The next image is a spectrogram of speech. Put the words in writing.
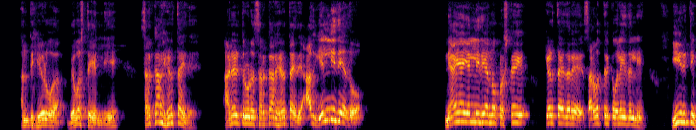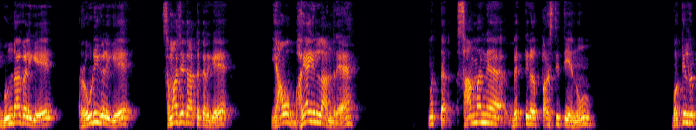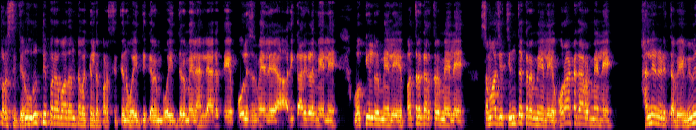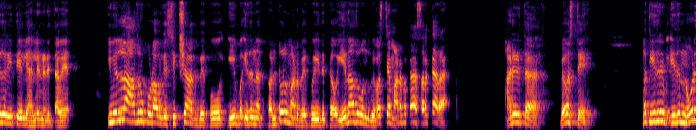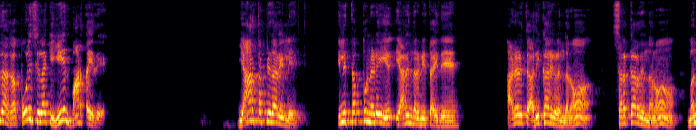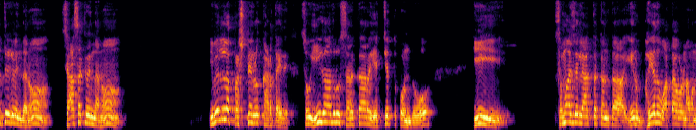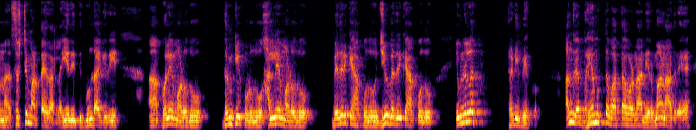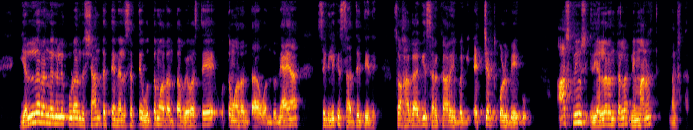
ಅಂತ ಹೇಳುವ ವ್ಯವಸ್ಥೆಯಲ್ಲಿ ಸರ್ಕಾರ ಹೇಳ್ತಾ ಇದೆ. ಆಡಳಿತಾರೂಢ ಸರ್ಕಾರ ಹೇಳ್ತಾ ಇದೆ. ಆದ್ರೆ ಎಲ್ಲಿದೆ ಅದು? ನ್ಯಾಯ ಎಲ್ಲಿದೆ ಅನ್ನೋ ಪ್ರಶ್ನೆ ಕೇಳ್ತಾ ಇದ್ದಾರೆ ಸಾರ್ವತ್ರಿಕ ವಲಯದಲ್ಲಿ. ಈ ರೀತಿ ಗುಂಡಾಗಳಿಗೆ, ರೌಡಿಗಳಿಗೆ, ಸಮಾಜಘಾತಕರಿಗೆ ಯಾವ ಭಯ ಇಲ್ಲ ಅಂದ್ರೆ ಮತ್ತ ಸಾಮಾನ್ಯ ವ್ಯಕ್ತಿಗಳ ಪರಿಸ್ಥಿತಿ ಏನು ವಕೀಲರ ಪರಿಸ್ಥಿತಿ ಏನು ವೃತ್ತಿಪರವಾದಂಥ ವಕೀಲರ ಪರಿಸ್ಥಿತಿ ಏನು ವೈದ್ಯಕರ, ವೈದ್ಯರ ಮೇಲೆ ಹಲ್ಲೆ ಆಗುತ್ತೆ, ಪೊಲೀಸರ ಮೇಲೆ, ಅಧಿಕಾರಿಗಳ ಮೇಲೆ, ವಕೀಲರ ಮೇಲೆ, ಪತ್ರಕರ್ತರ ಮೇಲೆ, ಸಮಾಜ ಚಿಂತಕರ ಮೇಲೆ, ಹೋರಾಟಗಾರರ ಮೇಲೆ ಹಲ್ಲೆ ನಡೀತವೆ, ವಿವಿಧ ರೀತಿಯಲ್ಲಿ ಹಲ್ಲೆ ನಡೀತವೆ. ಇವೆಲ್ಲ ಆದರೂ ಕೂಡ ಅವ್ರಿಗೆ ಶಿಕ್ಷೆ ಆಗಬೇಕು ಇದನ್ನ ಕಂಟ್ರೋಲ್ ಮಾಡಬೇಕು, ಇದಕ್ಕೆ ಏನಾದರೂ ಒಂದು ವ್ಯವಸ್ಥೆ ಮಾಡಬೇಕಾ ಸರ್ಕಾರ? ಆಡಳಿತ ವ್ಯವಸ್ಥೆ. ಮತ್ತೆ ಇದ್ರ, ಇದನ್ನ ನೋಡಿದಾಗ ಪೊಲೀಸ್ ಇಲಾಖೆ ಏನು ಮಾಡ್ತಾ ಇದೆ? ಯಾರು ತಪ್ಪಿದ್ದಾರೆ ಇಲ್ಲಿ? ಇಲ್ಲಿ ತಪ್ಪು ನಡೆ, ಯಾರಿಂದ ನಡೀತಾ ಇದೆ? ಆಡಳಿತ ಅಧಿಕಾರಿಗಳಿಂದನೋ, ಸರ್ಕಾರದಿಂದನೋ, ಮಂತ್ರಿಗಳಿಂದನೋ, ಶಾಸಕರಿಂದನೋ, ಇವೆಲ್ಲ ಪ್ರಶ್ನೆಗಳು ಕಾಡ್ತಾ ಇದೆ. ಸೊ ಈಗಾದರೂ ಸರ್ಕಾರ ಎಚ್ಚೆತ್ತುಕೊಂಡು ಈ ಸಮಾಜದಲ್ಲಿ ಆಗ್ತಕ್ಕಂಥ ಏನು ಭಯದ ವಾತಾವರಣವನ್ನು ಸೃಷ್ಟಿ ಮಾಡ್ತಾ ಇದ್ದಾರಲ್ಲ ಈ ರೀತಿ ಗುಂಡಾಗಿರಿ ಕೊಲೆ ಮಾಡೋದು, ಧಮಕಿ ಕೊಡೋದು, ಹಲ್ಲೆ ಮಾಡೋದು, ಬೆದರಿಕೆ ಹಾಕೋದು, ಜೀವ ಬೆದರಿಕೆ ಹಾಕೋದು, ಇವನ್ನೆಲ್ಲ ತಡಿಬೇಕು. ಅಂದರೆ ಭಯಮುಕ್ತ ವಾತಾವರಣ ನಿರ್ಮಾಣ ಆದರೆ ಎಲ್ಲ ರಂಗಗಳಿಗೂ ಕೂಡ ಒಂದು ಶಾಂತತೆ ನೆಲೆಸತ್ತೆ ಉತ್ತಮವಾದಂಥ ವ್ಯವಸ್ಥೆ ಉತ್ತಮವಾದಂಥ ಒಂದು ನ್ಯಾಯ ಸಿಗಲಿಕ್ಕೆ ಸಾಧ್ಯತೆ ಇದೆ. ಸೊ ಹಾಗಾಗಿ ಸರ್ಕಾರ ಈ ಬಗ್ಗೆ ಎಚ್ಚೆತ್ತುಕೊಳ್ಬೇಕು. ಆಸ್ಕ್ ನ್ಯೂಸ್ ಇದು ಎಲ್ಲರಂತಲ್ಲ ನಿಮ್ಮ ಅನಂತ್ ನಮಸ್ಕಾರ.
